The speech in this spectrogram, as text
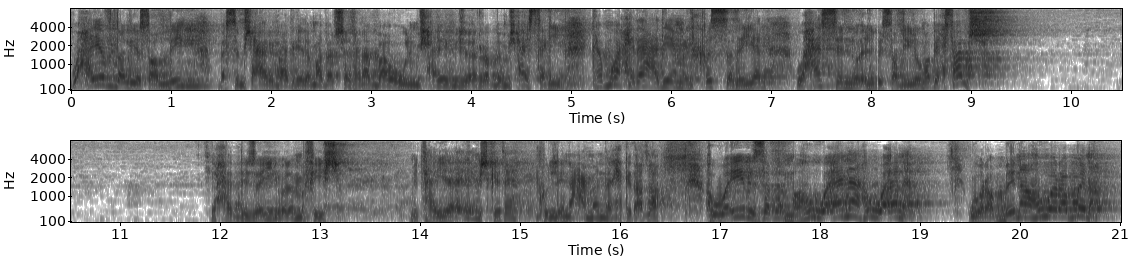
وهيفضل يصلي بس مش عارف بعد كده ما أقدرش اتنبأ واقول مش, هي... مش الرب مش هيستجيب. كم واحد قاعد يعمل القصة دي وحس إنه اللي بيصلي له ما بيحصلش. في حد زيي ولا ما فيش؟ متهيألي مش كده؟ كلنا عملنا الحكاية الله هو إيه بالظبط؟ ما هو أنا هو أنا وربنا هو ربنا.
